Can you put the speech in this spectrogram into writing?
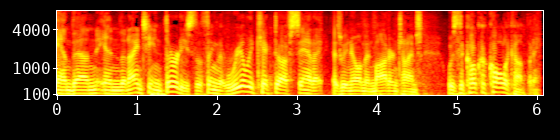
And then in the 1930s, the thing that really kicked off Santa, as we know him in modern times, was the Coca Cola Company.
